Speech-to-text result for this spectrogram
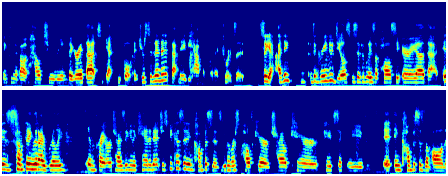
thinking about how to reinvigorate that to get people interested in it that may be apathetic towards it. So yeah i think the green new deal specifically is a policy area that is something that i really am prioritizing in a candidate just because it encompasses universal health care child care paid sick leave. It encompasses them all in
